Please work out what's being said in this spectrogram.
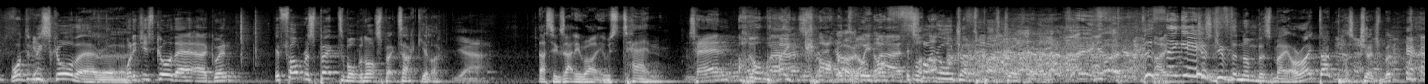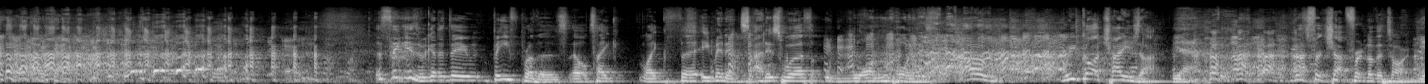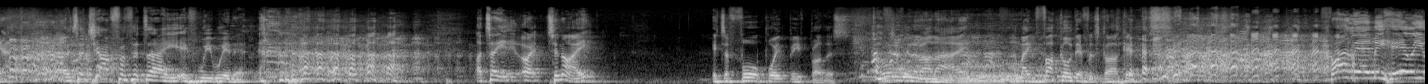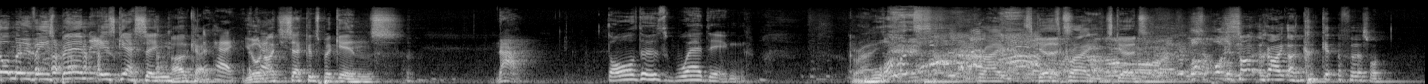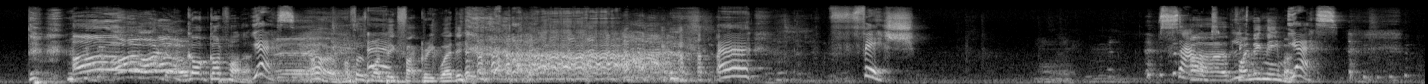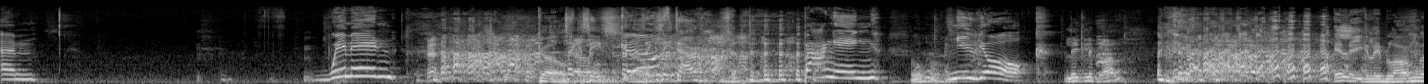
what did we score there? Uh, What did you score there, uh, Gwen? it felt respectable, but not spectacular. yeah. That's exactly right. It was ten. Ten. Oh my God, we are It's not your job to pass judgment. The thing is, Just give the numbers, mate. All right, don't pass judgment. the thing is, we're going to do Beef Brothers. It'll take like 30 minutes, and it's worth one point. oh, we've got to change that. Yeah, That's for chat for another time. Yeah. it's a chat for today if we win it. I'll tell you, all right, tonight, it's a four point Beef Brothers. Something about that, eh? It'll make fuck all difference, Clark. Finally, Amy, here are your movies. Ben is guessing. Okay. Okay. Your okay. 90 seconds begins now. Daughter's wedding. Great. What? Great. It's good. It's great. It's good. What, what is So, I, I could get the first one. Oh, I know. God, Godfather. Yes. Oh, I thought it was my big fat Greek wedding. Fish. Sound. Uh, Finding Nemo. Yes. Um. Women Girls. Take a seat. Take a seat, Darren. banging New York. Legally blonde. Illegally blonde.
